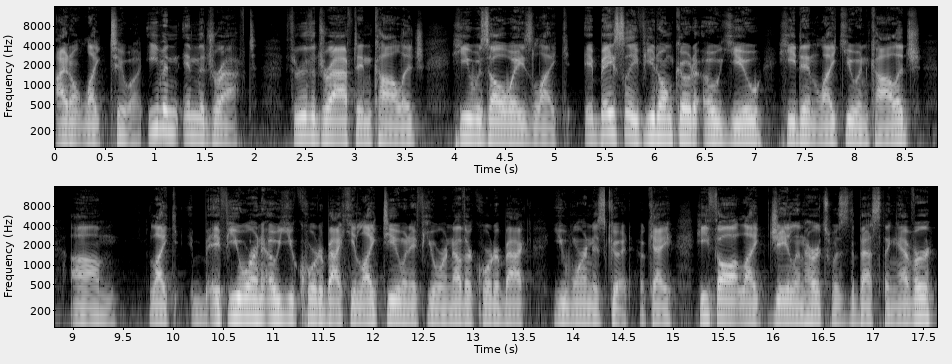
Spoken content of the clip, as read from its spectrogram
I don't like Tua. Even in the draft, through the draft in college, he was always like, it basically, if you don't go to OU, he didn't like you in college. Um, like if you were an OU quarterback, he liked you, and if you were another quarterback, you weren't as good. Okay, he thought like Jalen Hurts was the best thing ever,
